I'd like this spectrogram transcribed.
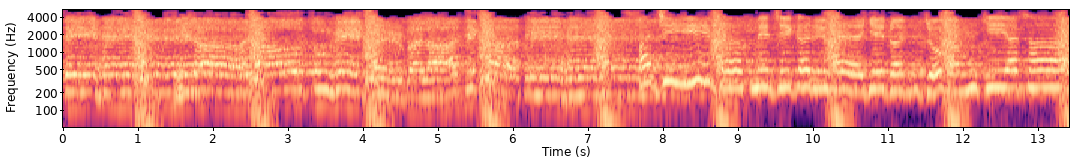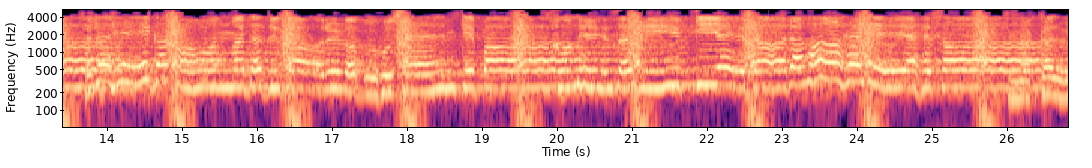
سناتے ہیں۔ تمہیں کربلا دکھاتے ہیں۔ عجیب زخم جگر ہے یہ رنج و غم کی اثا رہے گا کون مددگار رب حسین کے پاس؟ ہمیں ضعیف کیے جا رہا ہے یہ احساس۔ نقل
